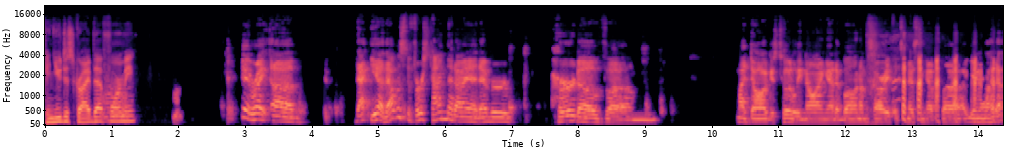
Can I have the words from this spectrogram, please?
Can you describe that for me? Yeah, right. Um, that yeah, that was the first time that I had ever heard of. Um, my dog is totally gnawing at a bone. I'm sorry if it's messing up, uh, you know,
